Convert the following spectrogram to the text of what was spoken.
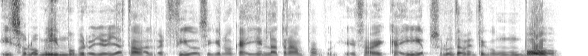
hizo lo mismo, pero yo ya estaba advertido, así que no caí en la trampa porque esa vez caí absolutamente como un bobo.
